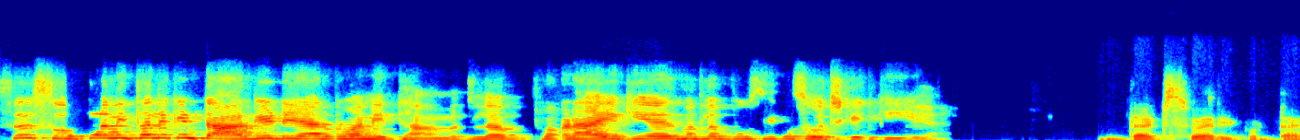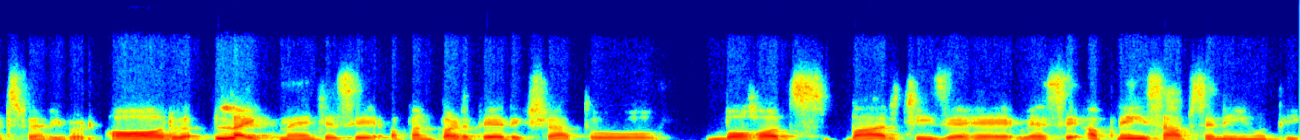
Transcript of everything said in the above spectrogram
सर सोचा नहीं था लेकिन टारगेट ए आर वन ही था। मतलब पढ़ाई की है मतलब उसी को सोच के की है। That's very good that's very good और लाइफ में जैसे अपन पढ़ते हैं रिक्शा तो बहुत बार चीज़ें हैं, वैसे अपने हिसाब से नहीं होती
